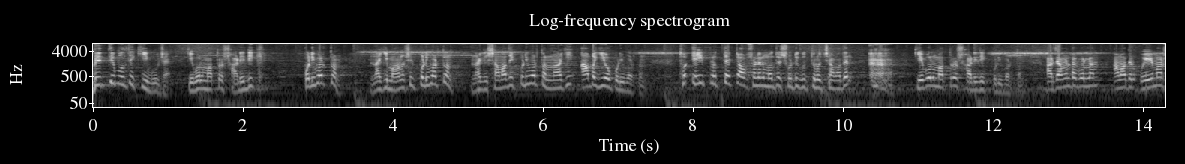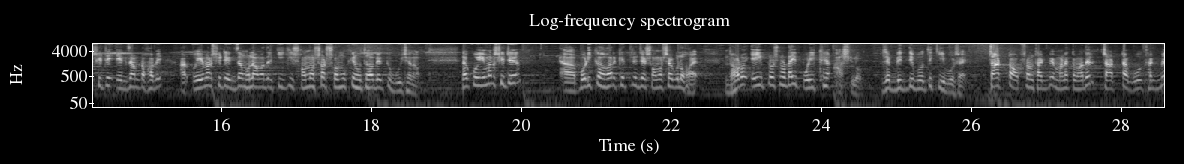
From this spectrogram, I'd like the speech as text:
বৃদ্ধি বলতে কি বোঝায়? কেবলমাত্র শারীরিক পরিবর্তন, নাকি মানসিক পরিবর্তন, নাকি সামাজিক পরিবর্তন, নাকি আবেগীয় পরিবর্তন? তো এই প্রত্যেকটা অপশনের মধ্যে সঠিক উত্তর হচ্ছে আমাদের কেবলমাত্র শারীরিক পরিবর্তন। আর যেমনটা বললাম, আমাদের ওএমআর শিটে এক্সামটা হবে, আর ওএমআর শিটে এক্সাম হলে আমাদের কী কী সমস্যার সম্মুখীন হতে হবে একটু বুঝে নাও। দেখো ওয়েমার শিটে পরীক্ষা হওয়ার ক্ষেত্রে যে সমস্যাগুলো হয়, ধরো এই প্রশ্নটাই পরীক্ষায় আসলো, যে বৃদ্ধি বলতে কী বোঝায়? চারটা অপশন থাকবে মানে তোমাদের চারটা গোল থাকবে,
